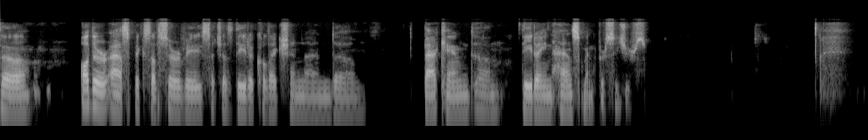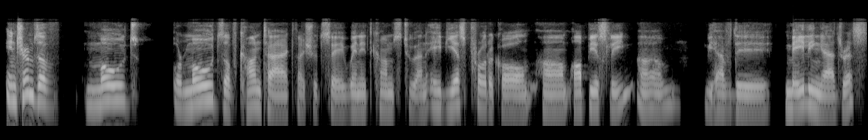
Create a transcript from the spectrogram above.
uh, other aspects of surveys such as data collection and um, backend um, data enhancement procedures. In terms of mode or modes of contact, I should say, when it comes to an ABS protocol, um, obviously, um, we have the mailing address.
